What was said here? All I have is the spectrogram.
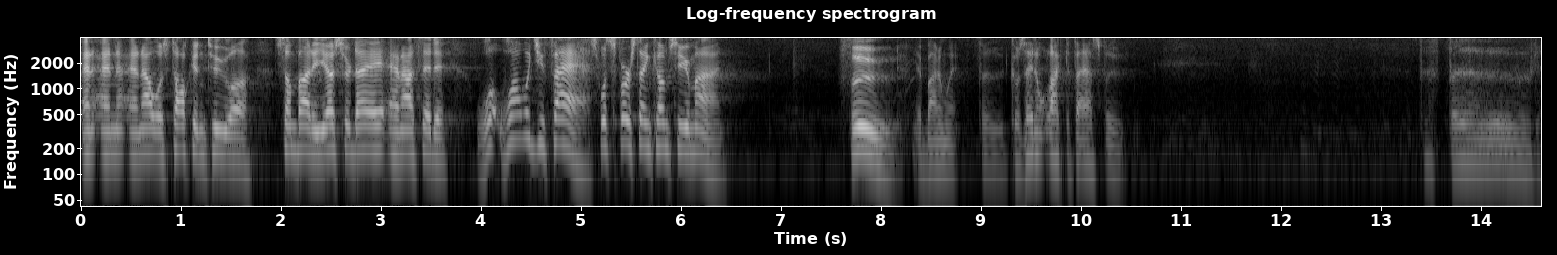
And, and, and I was talking to uh, somebody yesterday, and I said, what, what would you fast? What's the first thing comes to your mind? Food. Everybody went, food, because they don't like the fast food. Food.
